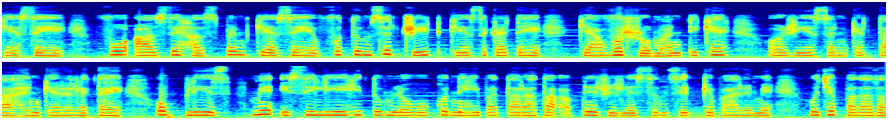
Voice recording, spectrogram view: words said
कैसे है? वो आज से हस्बैंड कैसे है? वो तुमसे ट्रीट कैसे करते हैं? क्या वो रोमांटिक है? और ये सुनकर ताहन कहने लगता है, ओ प्लीज़ मैं इसीलिए ही तुम लोगों को नहीं बता रहा था अपने रिलेशनशिप के बारे में। मुझे पता था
